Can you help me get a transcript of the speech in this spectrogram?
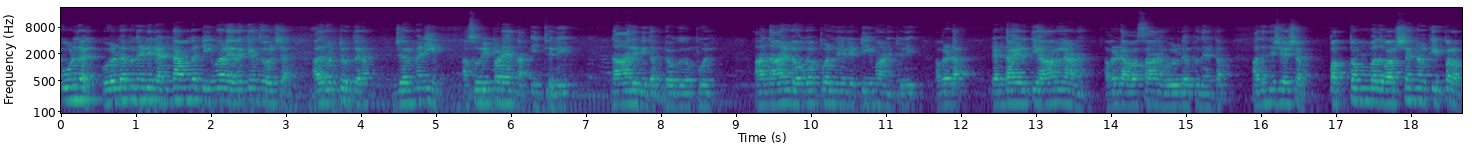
കൂടുതൽ വേൾഡ് കപ്പ് നേടിയ രണ്ടാമത്തെ ടീമുകൾ ഏതൊക്കെയാന്ന് ചോദിച്ചാൽ അതിനൊറ്റ ഉത്തരം ജർമ്മനിയും അസൂരിപ്പട എന്ന ഇറ്റലിയും. നാല് വിധം ലോകകപ്പുകൾ. ആ നാല് ലോകകപ്പുകൾ നേടിയ ടീമാണ് ഇറ്റലി. അവരുടെ രണ്ടായിരത്തി ആറിലാണ് അവരുടെ അവസാന വേൾഡ് കപ്പ് നേട്ടം. അതിനുശേഷം പത്തൊമ്പത് വർഷങ്ങൾക്ക് ഇപ്പുറം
